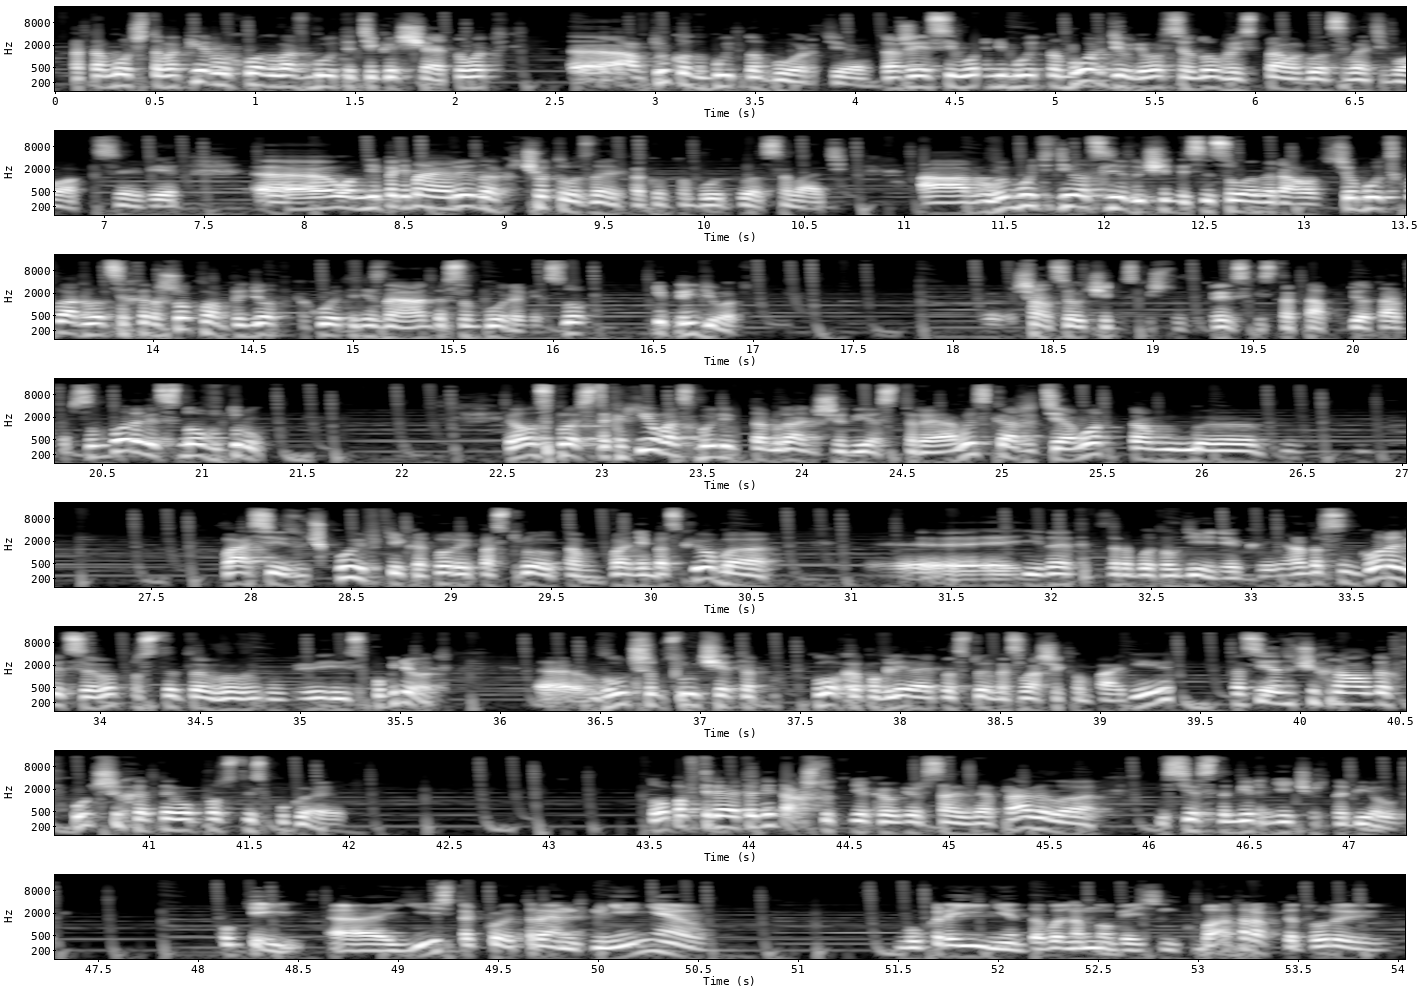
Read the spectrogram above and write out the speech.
Потому что, во-первых, он вас будет отягощать. Ну вот, э, а вдруг он будет на борде? Даже если его не будет на борде, у него все равно есть право голосовать его акциями. Э, он, не понимая рынок, черт его знает, как он там будет голосовать. А вы будете делать следующий инвестиционный раунд. Все будет складываться хорошо, к вам придет какой-то, не знаю, Андерсон Боровец. Ну, не придет. Шансы очень низкие, что в украинский стартап придет Андерсон Боровец, но вдруг. И он спросит, а какие у вас были там раньше инвесторы? А вы скажете, а вот там э, Вася из Учкуевки, который построил там два небоскреба э, и на этом заработал денег. И Андерсон Горовиц его просто это испугнет. Э, в лучшем случае это плохо повлияет на стоимость вашей компании на следующих раундах, в худших это его просто испугает. Но, повторяю, это не так, что это некое универсальное правило. Естественно, мир не черно-белый. Окей, okay. есть такой тренд мнения. В Украине довольно много есть инкубаторов, которые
